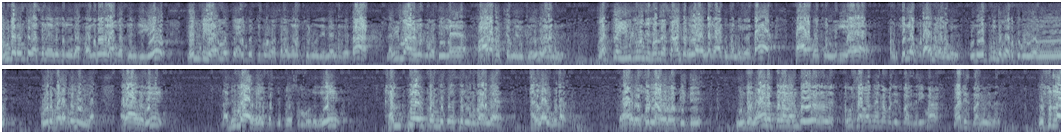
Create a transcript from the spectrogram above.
இந்த ரெண்டு வசனம் என்ன சொல்லுதுன்னா பதினேழு ஐம்பத்தஞ்சையும் ரெண்டு இருநூத்தி ஐம்பத்தி மூணு வசனங்களும் சொல்வது என்னன்னு கேட்டா நபிமார்களுக்கு மத்தியில பாரபட்சம் இருக்கிறது வழங்குது மற்ற இதுக்கு முந்தைய சொன்ன சான்றுகள் என்ன காட்டுதுன்னு கேட்டா பாரபட்சம் இல்ல அப்படி சொல்லக்கூடாதுன்னு வழங்குது இது எப்படி நம்ம எடுத்துக்கொள்வது? ஒரு பழக்கமும் இல்ல. அதாவது நபிமார்களை பற்றி பேசும்பொழுது கம்பேர் பண்ணி பேசுறது பாருங்க அதுதான் கூடாது. யார் ரசூல்லாவோட ஒப்பிட்டு இந்த நேரத்தில் வந்து பூசா வந்து என்ன பண்ணிருப்பாரு தெரியுமா? மாட்டிருப்பாரு ரசுல்லா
